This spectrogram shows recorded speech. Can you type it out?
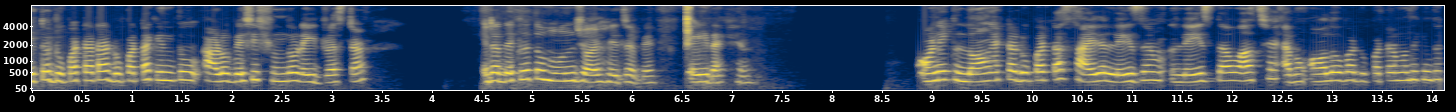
এই তো দুপাট্টাটা, দুপাট্টা কিন্তু আরও বেশি সুন্দর এই ড্রেসটার এটা দেখলে তো মন জয় হয়ে যাবে। এই দেখেন। অনেক লং একটা দুপাট্টা সাইডে লেজের লেস দেওয়া আছে এবং অল ওভার দুপাট্টার মধ্যে কিন্তু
